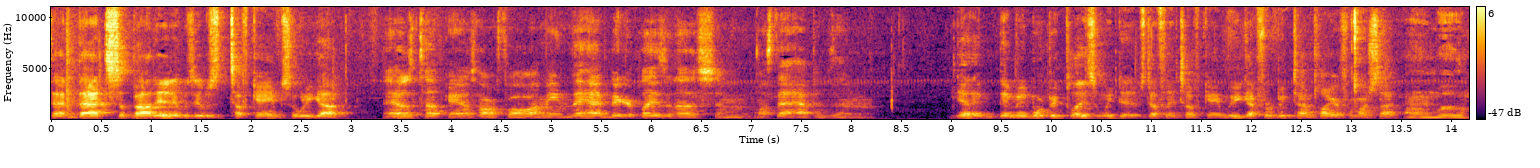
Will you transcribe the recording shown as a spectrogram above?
that that's about it. It was it was a tough game. So what do you got? Yeah, it was a tough game. It was hard fought. I mean, they had bigger plays than us, and once that happens, then Yeah, they, they made more big plays than we did. It was definitely a tough game. Who you got for a big time player from our side? Um, well,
